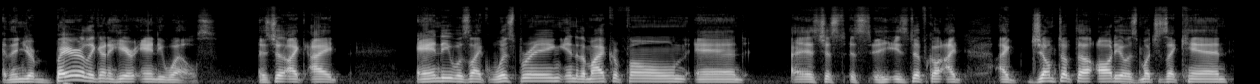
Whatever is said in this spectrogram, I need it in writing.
and then you're barely going to hear Andy Wells. It's just like I, Andy was like whispering into the microphone, and it's just it's it's difficult. I I jumped up the audio as much as I can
